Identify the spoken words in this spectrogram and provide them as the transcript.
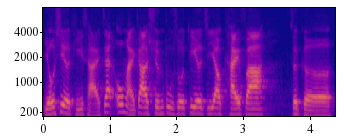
游戏的题材，在 Oh My God 宣布说第二季要开发这个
